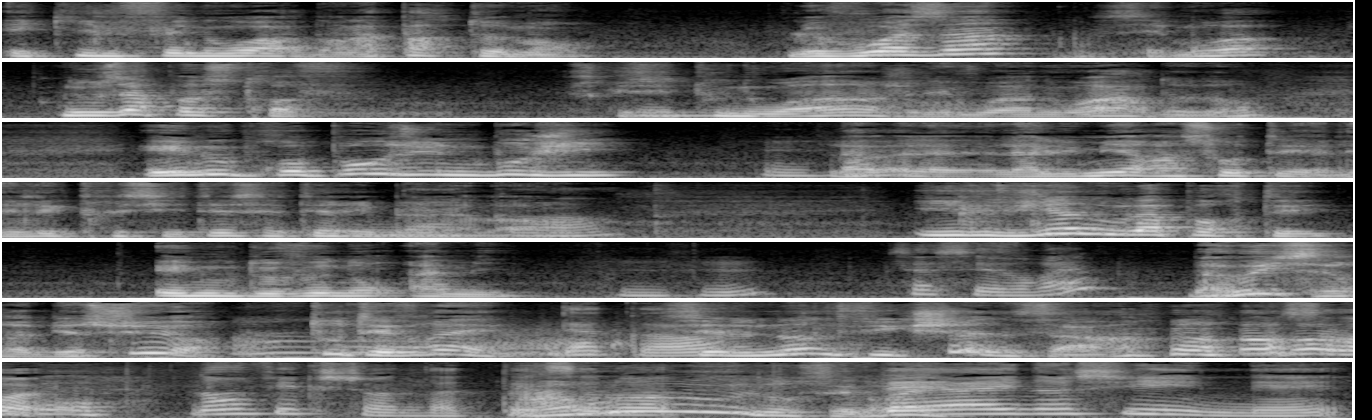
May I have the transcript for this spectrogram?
et qu'il fait noir dans l'appartement, le voisin, c'est moi, nous apostrophe. Parce que c'est tout noir, je les vois noirs dedans. Et nous propose une bougie. La, la- la lumière a sauté, l'électricité c'est terrible là-bas. D'accord. Il vient nous l'apporter et nous devenons amis. Mhm. Ça c'est vrai Bah oui, c'est vrai, bien sûr. Tout est vrai. D'accord. C'est le non-fiction ça. hein. すごいノンフィクションだってあその oui, oui, non, c'est 出 vrai. 会いのシーンね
